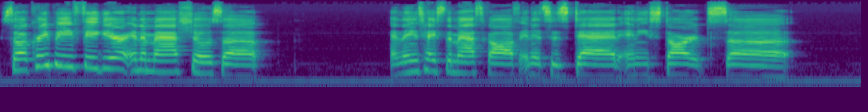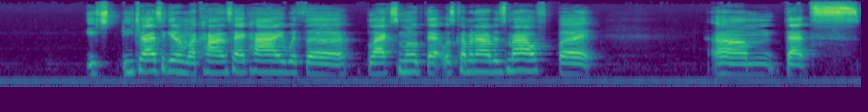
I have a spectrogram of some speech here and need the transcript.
So a creepy figure in a mask shows up. And then he takes the mask off and it's his dad. And he starts, uh, he, he tries to get him a contact high with the black smoke that was coming out of his mouth. But um, that's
